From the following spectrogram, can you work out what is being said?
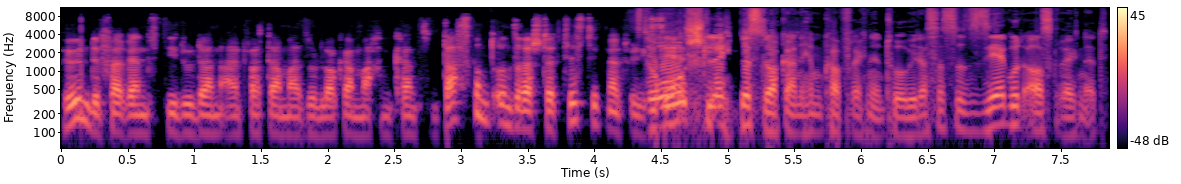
Höhendifferenz, die du dann einfach da mal so locker machen kannst. Und das kommt unserer Statistik natürlich so sehr. schlecht bist du gar nicht im Kopf rechnen, Tobi. Das hast du sehr gut ausgerechnet.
